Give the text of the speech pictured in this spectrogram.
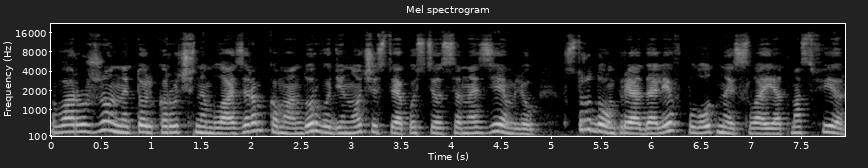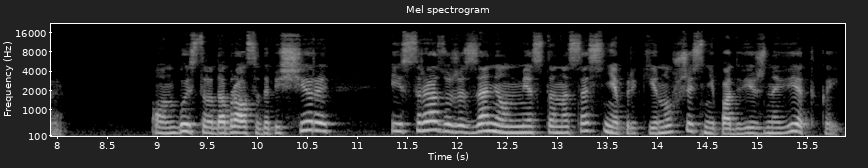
вооруженный только ручным лазером, командор в одиночестве опустился на землю, с трудом преодолев плотные слои атмосферы. Он быстро добрался до пещеры и сразу же занял место на сосне, прикинувшись неподвижной веткой.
